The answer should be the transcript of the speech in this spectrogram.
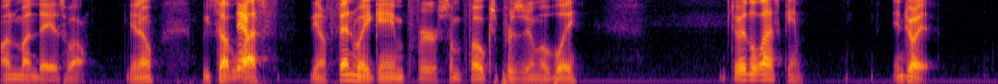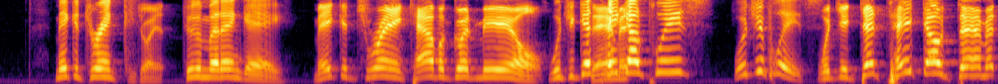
on Monday as well. You know, we saw the Yeah. last you know Fenway game for some folks, presumably. Enjoy the last game. Enjoy it. Make a drink. Enjoy it. Do the merengue. Make a drink. Have a good meal. Would you get Damn it. takeout, please? Would you please? Would you get takeout? Damn it.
